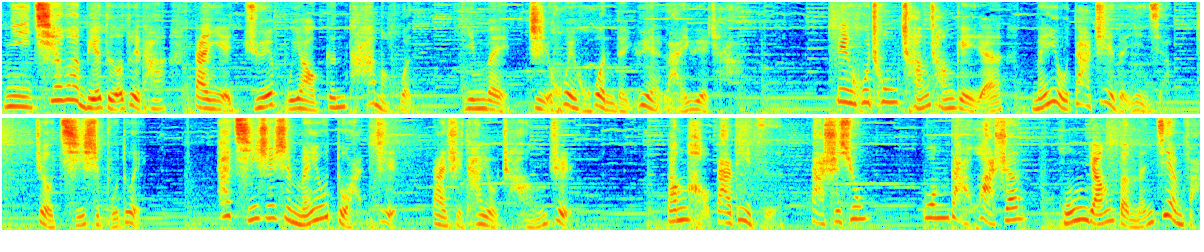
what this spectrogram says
你千万别得罪他，但也绝不要跟他们混，因为只会混得越来越差。令狐冲常常给人没有大志的印象，这其实不对，他其实是没有短志，但是他有长志。当好大弟子、大师兄，光大华山，弘扬本门剑法，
